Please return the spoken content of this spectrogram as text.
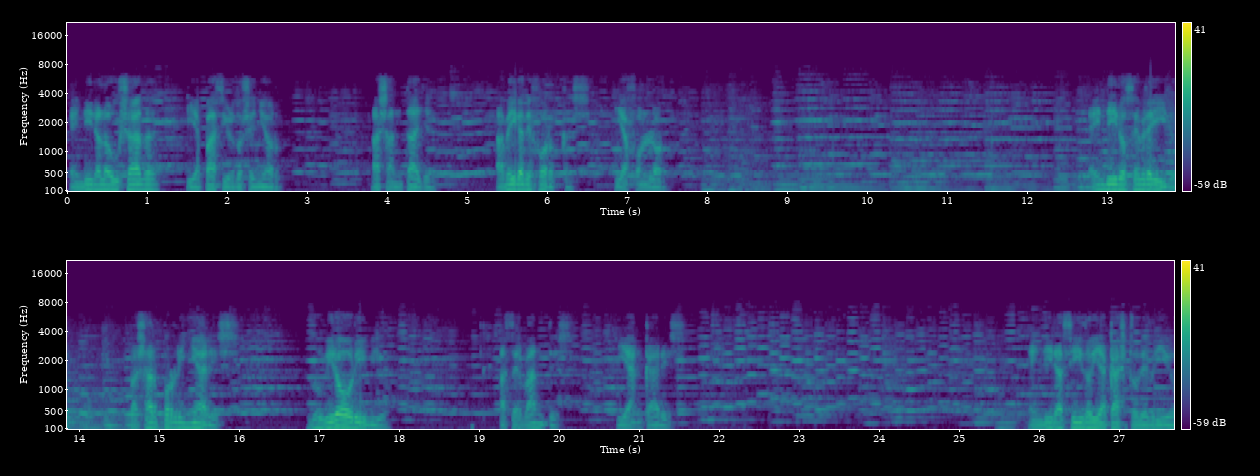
Endira Lousada e a pacios do Señor, a Santalla, a Veiga de Forcas e a Fonlor. Endir o Cebreiro, pasar por Liñares, Rubiro Oribio, a Cervantes e a Ancares. Endir a Cido e a Castro de Brío,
